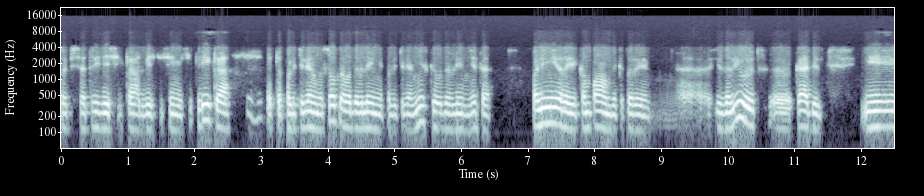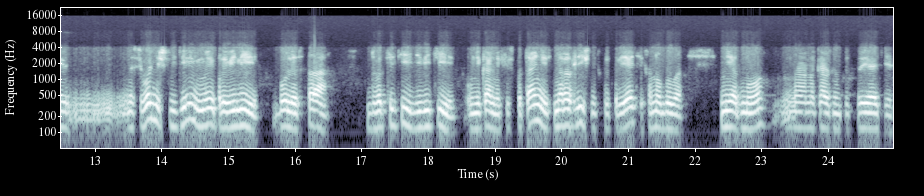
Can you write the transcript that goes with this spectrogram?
15310К, 273К. Это полиэтилен высокого давления, полиэтилен низкого давления. Это полимеры компаунды, которые э, изолируют э, кабель. И на сегодняшний день мы провели более 129 уникальных испытаний на различных предприятиях. Оно было не одно на, на каждом предприятии.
